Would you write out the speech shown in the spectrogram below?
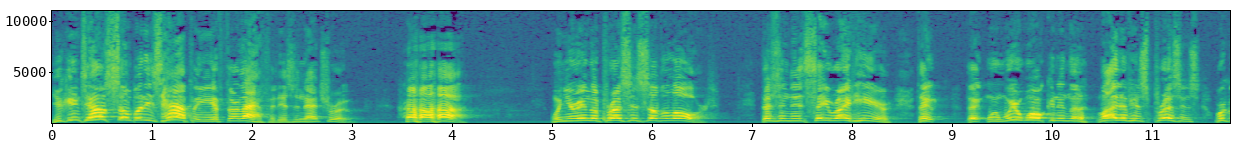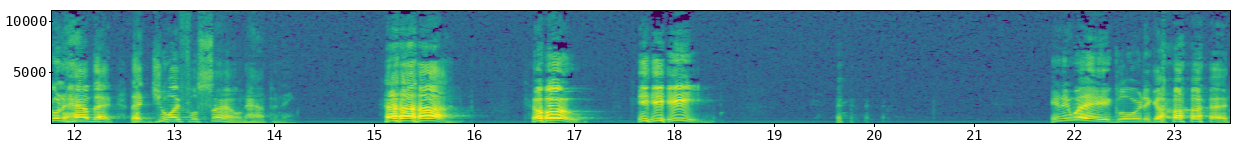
You can tell somebody's happy if they're laughing. Isn't that true? when you're in the presence of the Lord, doesn't it say right here that that when we're walking in the light of his presence, we're going to have that, that joyful sound happening. Ha ha ha! Oh! Hee hee! Anyway, glory to God.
